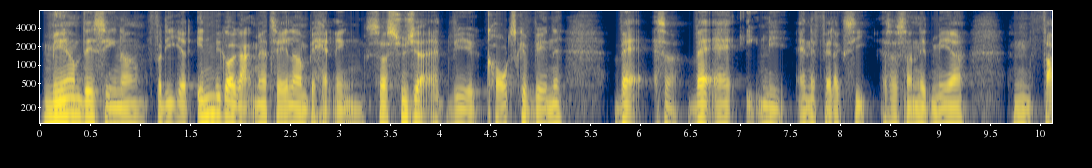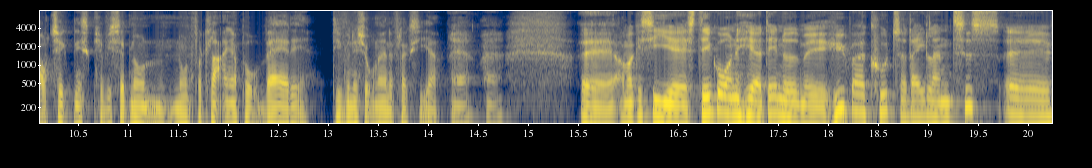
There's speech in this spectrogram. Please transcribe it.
Mere om det senere, fordi at inden vi går i gang med at tale om behandlingen, så synes jeg, at vi kort skal vende, hvad, altså, hvad er egentlig anafylaksi? Altså sådan lidt mere sådan fagteknisk, kan vi sætte nogle, nogle forklaringer på, hvad er det, definitionen af anafylaksi er? Ja, ja. Øh, og man kan sige, at stikordene her, det er noget med hyperakut, så der er et eller andet tidsforløb øh,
